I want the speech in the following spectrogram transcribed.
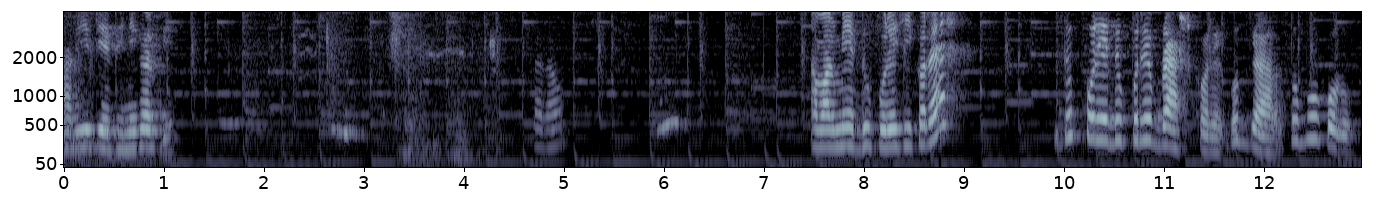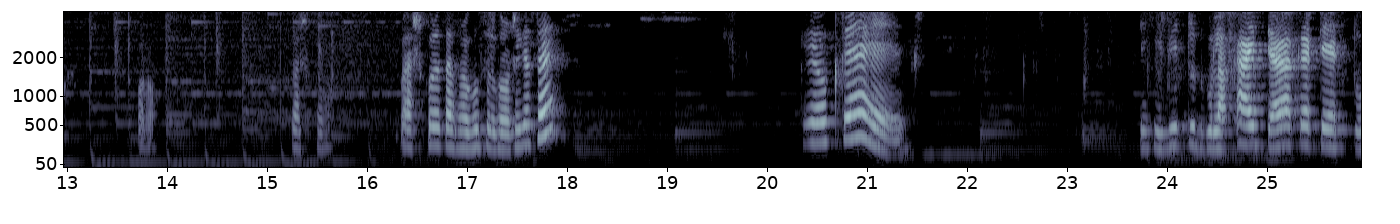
আর ই দিয়ে ভিনিগার দিয়ে। আমার মেয়ে দুপুরে কি করে? দুপুরে দুপুরে ব্রাশ করে। গুদগাল তবুও করুক। করো। ব্রাশ করো। ব্রাশ করে তারপর গোসল করো, ঠিক আছে? ওকে ওকে দেখি বিটরুটগুলা কাইটা কেটে একটু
